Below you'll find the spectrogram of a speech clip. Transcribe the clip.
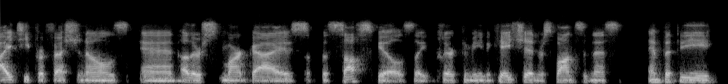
IT professionals and other smart guys the soft skills like clear communication, responsiveness, empathy,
